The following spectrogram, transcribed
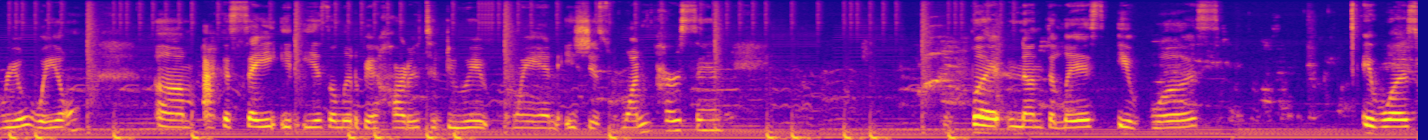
real well um, I could say it is a little bit harder to do it when it's just one person but nonetheless it was it was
